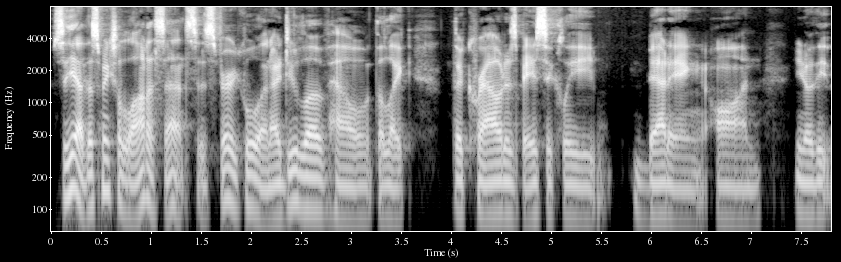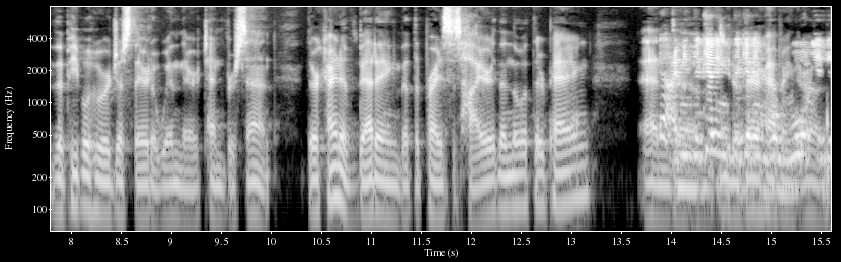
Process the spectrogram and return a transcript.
So yeah, this makes a lot of sense. It's very cool, and I do love how the like the crowd is basically betting on you know the the people who are just there to win their ten percent. They're kind of betting that the price is higher than what they're paying. And yeah, I mean, they're uh, getting you know, they're getting having their rewarded own-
